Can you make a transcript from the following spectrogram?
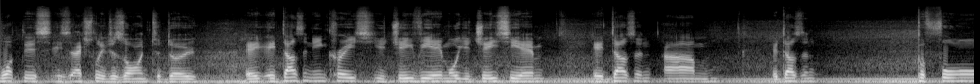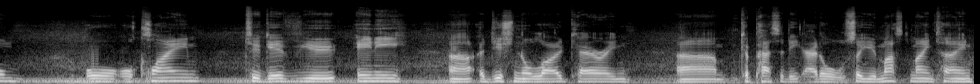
what this is actually designed to do. It, it doesn't increase your GVM or your GCM. It doesn't um, it doesn't perform or, or, claim to give you any uh, additional load carrying um, capacity at all. So you must maintain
